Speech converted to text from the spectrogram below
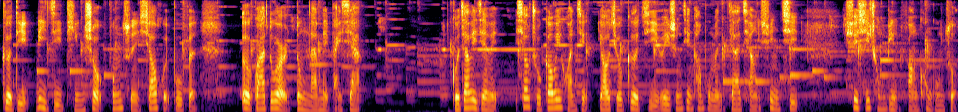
各地立即停售、封存、销毁部分厄瓜多尔冻南美白虾。国家卫健委消除高危环境，要求各级卫生健康部门加强汛期血吸虫病防控工作。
